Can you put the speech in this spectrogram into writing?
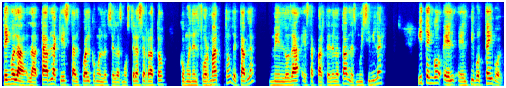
tengo la, tabla que es tal cual como se las mostré hace rato, como en el formato de tabla, me lo da esta parte de la tabla, es muy similar. Y tengo el, el pivot table.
